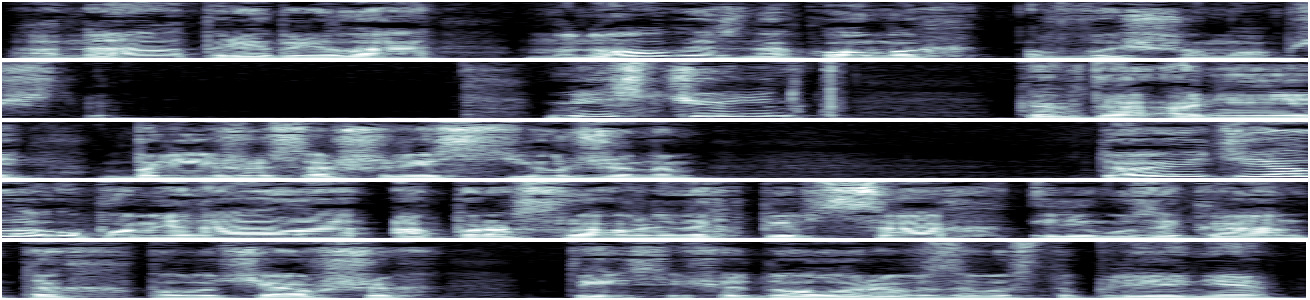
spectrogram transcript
Она приобрела много знакомых в высшем обществе. Мисс Ченнинг, когда они ближе сошлись с Юджином, то и дело упоминала о прославленных певцах или музыкантах, получавших тысячу долларов за выступление,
